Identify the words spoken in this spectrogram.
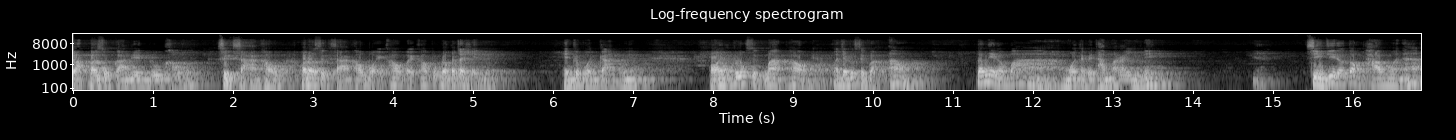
กลับมาสู่การเรียนรู้เขา ศึกษาเขาพอเราศึกษาเขาบ่อยเข้าบ่อยเข้าปุ๊บเราก็จะเห็น เห็นกระบวนการพวกนี้ พอรู้สึกมากเข้าเนี่ย มันจะรู้สึกว่าอ้าวแล้วนี่เราบ้ามัวแต่ไปทำอะไรอยู่นี่ สิ่งที่เราต้องทำนะฮะ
